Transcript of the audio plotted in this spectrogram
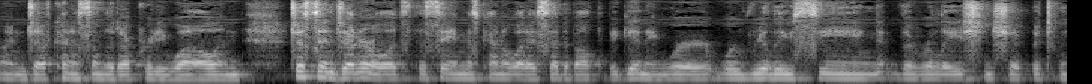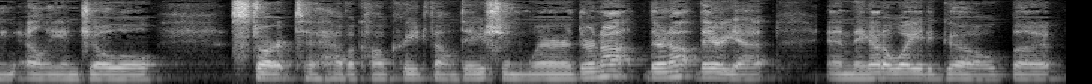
and Jeff kind of summed it up pretty well. And just in general, it's the same as kind of what I said about the beginning. We're we're really seeing the relationship between Ellie and Joel start to have a concrete foundation where they're not they're not there yet, and they got a way to go. But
